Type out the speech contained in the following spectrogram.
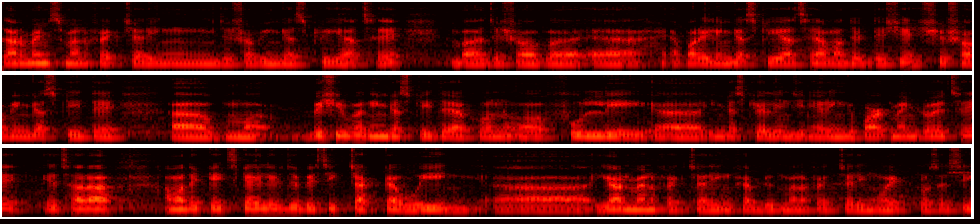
গার্মেন্টস ম্যানুফ্যাকচারিং যেসব ইন্ডাস্ট্রি আছে বা যেসব অ্যাপারেল ইন্ডাস্ট্রি আছে আমাদের দেশে, সেসব ইন্ডাস্ট্রিতে বেশিরভাগ ইন্ডাস্ট্রিতে এখন ফুললি ইন্ডাস্ট্রিয়াল ইঞ্জিনিয়ারিং ডিপার্টমেন্ট রয়েছে। এছাড়া আমাদের টেক্সটাইলের যে বেসিক চারটা wing yarn manufacturing fabric manufacturing wet processing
